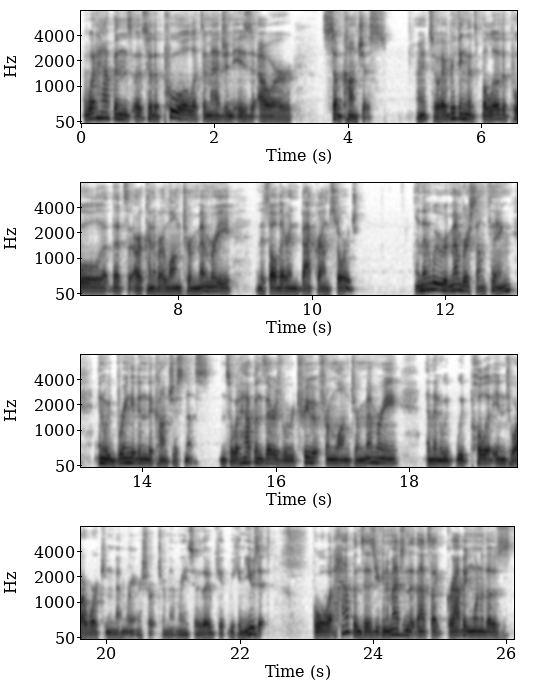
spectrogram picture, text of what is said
What happens? Uh, so the pool, let's imagine, is our subconscious, right? So everything that's below the pool, that's our kind of our long term memory, and it's all there in background storage. And then we remember something and we bring it into consciousness. And so what happens there is we retrieve it from long term memory and then we, we pull it into our working memory, our short term memory, so that we can, we can use it. Well, what happens is you can imagine that that's like grabbing one of those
